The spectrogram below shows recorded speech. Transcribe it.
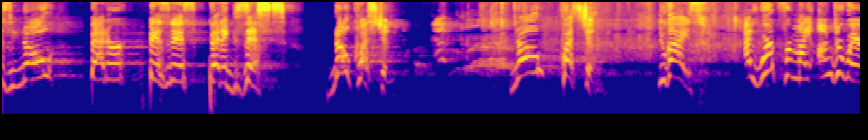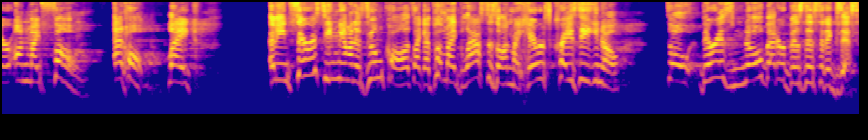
is no better business that exists. No question. No question. You guys, I work from my underwear on my phone at home. Like, I mean, Sarah's seen me on a Zoom call. It's like I put my glasses on, my hair is crazy, you know. So there is no better business that exists.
